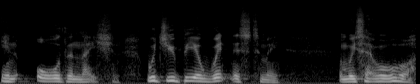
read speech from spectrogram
in all the nation? Would you be a witness to me? And we say, Oh,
